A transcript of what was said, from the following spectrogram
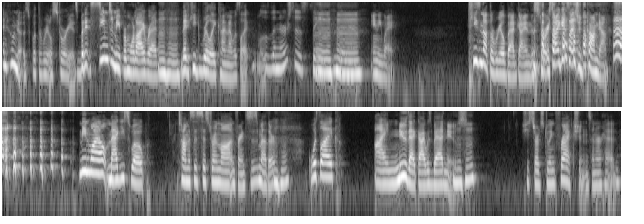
And who knows what the real story is? But it seemed to me, from what I read, that he really kind of was like, well, the nurses think. that-" Anyway, he's not the real bad guy in this story, so I guess I should calm down. Meanwhile, Maggie Swope, Thomas's sister-in-law and Frances's mother, mm-hmm. was like, "I knew that guy was bad news." Mm-hmm. She starts doing fractions in her head.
